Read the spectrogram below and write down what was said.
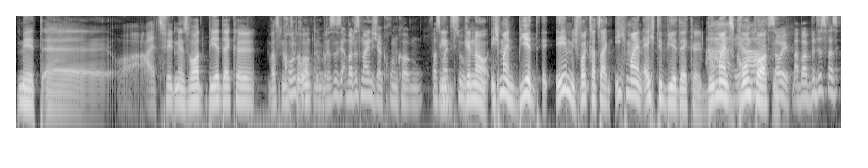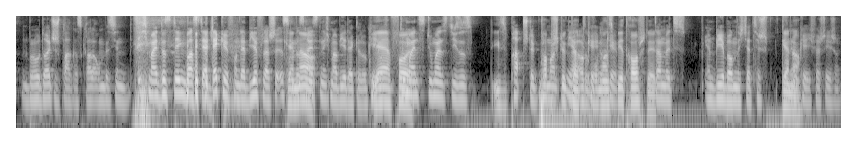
mit, äh, oh, jetzt fehlt mir das Wort, Bierdeckel. Was machst du Kronkorken. unten? Das ist, aber das meine ich ja Kronkorken. Was Nee, meinst du? Genau, ich meine Bier, äh, eben, ich wollte gerade sagen, ich meine echte Bierdeckel. Du Ah, meinst ja, Kronkorken. sorry, aber das, was. Bro, deutsche Sprache ist gerade auch ein bisschen. Ich meine das Ding, was der Deckel von der Bierflasche ist. Und das Genau. heißt nicht mal Bierdeckel, okay. Ja, Du voll. meinst, du meinst dieses Dieses Pappstück, wo man. Pappstück, ja, okay, wo man okay. das Bier draufstellt. Damit im Bierbaum nicht der Tisch. genau. Okay, ich verstehe schon.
